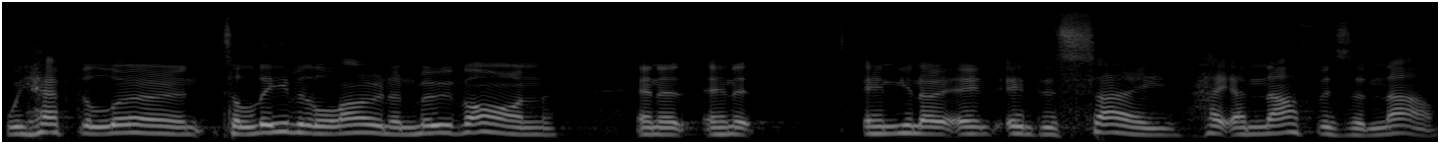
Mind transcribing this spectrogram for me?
we have to learn to leave it alone and move on and it, and it and you know and, and to say, hey, enough is enough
